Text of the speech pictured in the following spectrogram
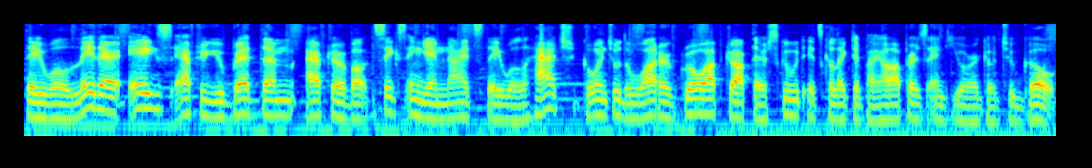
they will lay their eggs after you bred them. After about six in-game nights they will hatch, go into the water, grow up, drop their scute, it's collected by hoppers and you're good to go.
